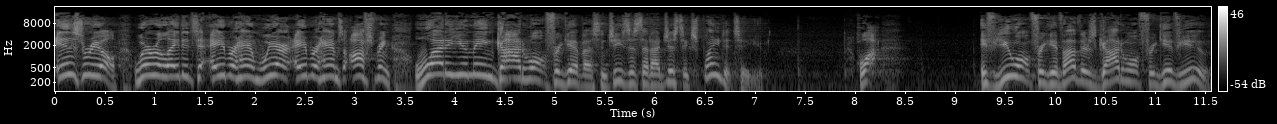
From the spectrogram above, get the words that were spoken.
Israel. We're related to Abraham. We are Abraham's offspring. What do you mean God won't forgive us? And Jesus said, I just explained it to you. Why? If you won't forgive others, God won't forgive you.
